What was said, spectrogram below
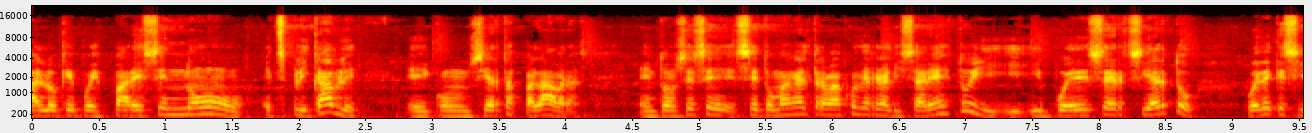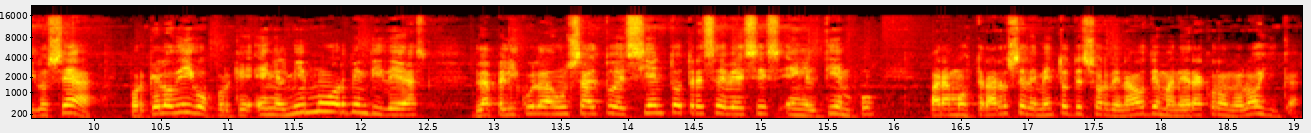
a lo que pues parece no explicable eh, con ciertas palabras. Entonces se toman el trabajo de realizar esto y puede ser cierto Puede que sí lo sea. ¿Por qué lo digo? Porque en el mismo orden de ideas, la película da un salto de 113 veces en el tiempo para mostrar los elementos desordenados de manera cronológica.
